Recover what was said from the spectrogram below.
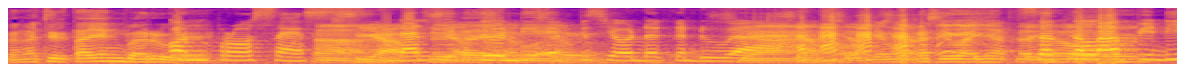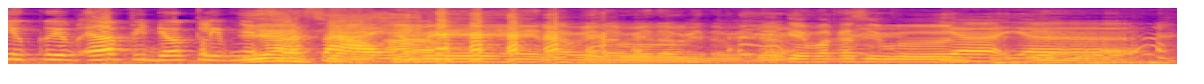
Dengan cerita yang baru. on ya? proses Ah, Siap, dan siap. itu Yang di episode kedua. Siap, siap. Terima kasih banyak. Setelah video klip eh, video klipnya Iya, selesai. siap. Amin. Amin, amin, amin, amin. Oke, makasih, Bun. Ya, Iya. ya.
